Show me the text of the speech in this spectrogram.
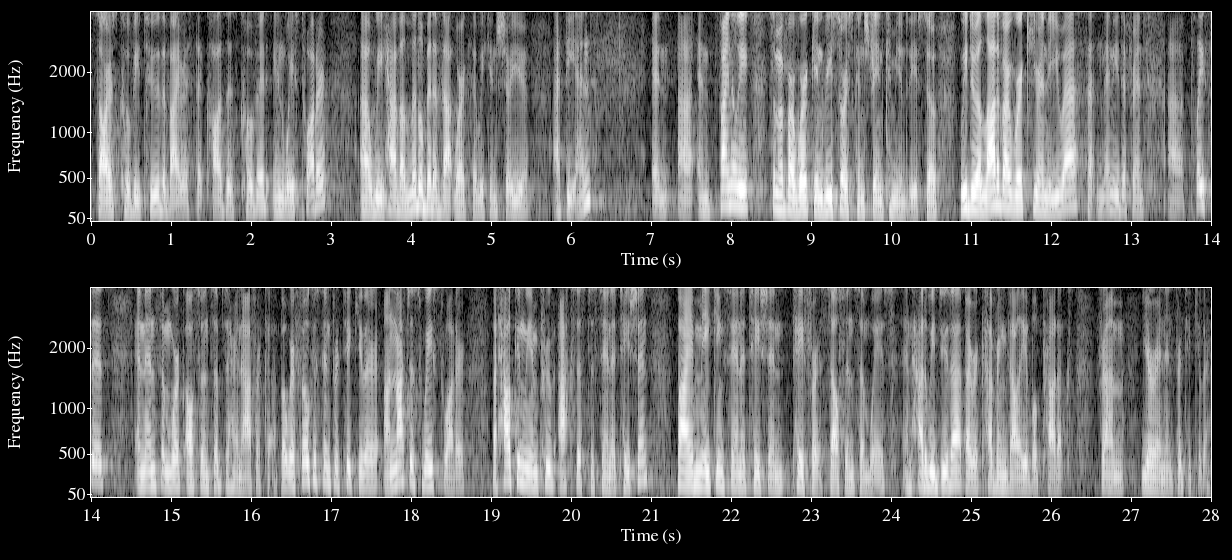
SARS-CoV-2, the virus that causes COVID, in wastewater. Uh, we have a little bit of that work that we can show you at the end. And, uh, and finally, some of our work in resource-constrained communities. So we do a lot of our work here in the US at many different uh, places, and then some work also in sub-Saharan Africa. But we're focused in particular on not just wastewater, but how can we improve access to sanitation by making sanitation pay for itself in some ways. And how do we do that? By recovering valuable products from urine in particular.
